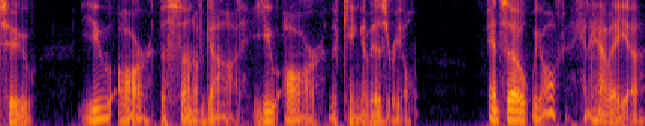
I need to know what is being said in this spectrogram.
to you are the Son of God. You are the King of Israel. And so we all can have a, a,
